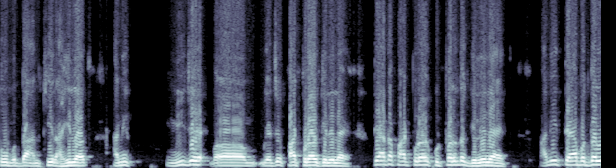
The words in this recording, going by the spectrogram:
तो मुद्दा आणखी राहीलच आणि मी जे याचे पाठपुरावे केलेले आहे ते आता पाठपुरावे कुठपर्यंत गेलेले आहेत आणि त्याबद्दल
